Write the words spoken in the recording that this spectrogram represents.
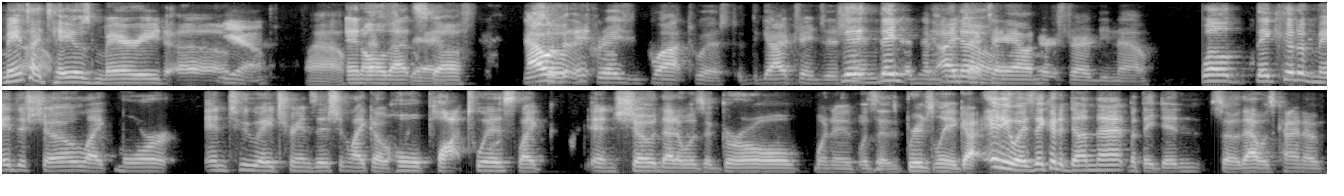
Manti Wow. Te'o's married, uh, Yeah. Wow, and all that's that a shame. stuff. That would So have been a it- crazy plot twist if the guy transitioned they- and then I know. Te'o and her started, you know. Well, they could have made the show like more into a transition, like a whole plot twist, like and showed that it was a girl when it was originally a guy. Anyways, they could have done that, but they didn't. So that was kind of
